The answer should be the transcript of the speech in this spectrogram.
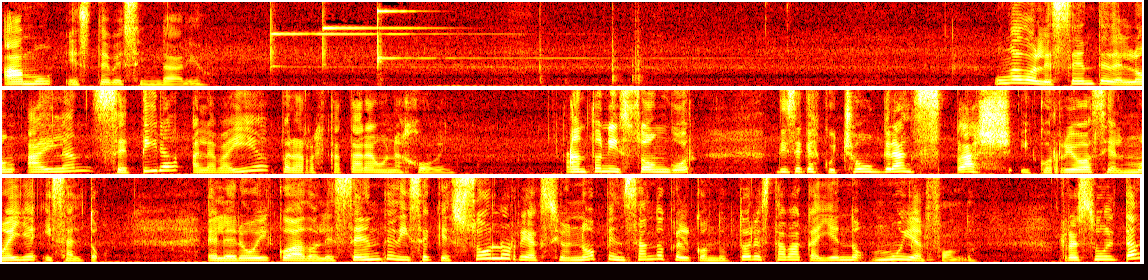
Amo este vecindario. Un adolescente de Long Island se tira a la bahía para rescatar a una joven. Anthony Songor dice que escuchó un gran splash y corrió hacia el muelle y saltó. El heroico adolescente dice que solo reaccionó pensando que el conductor estaba cayendo muy al fondo. Resulta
